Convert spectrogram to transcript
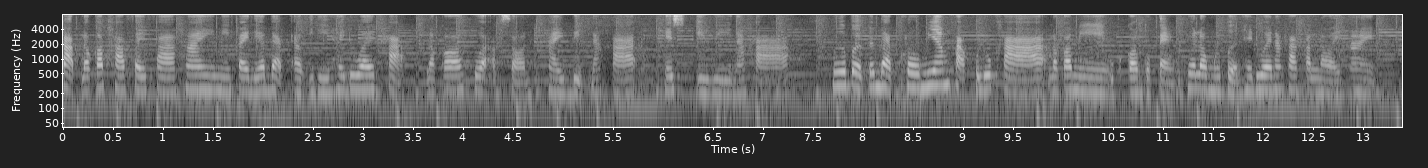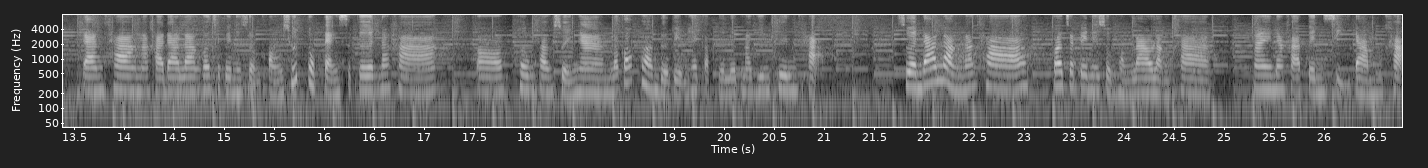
ปรับแล้วก็พับไฟฟ้าให้มีไฟเลี้ยวแบบ LED ให้ด้วยค่ะ แล้วก็ตัวอักษร Hybrid นะคะ HEV นะคะ มือเปิดเป็นแบบโครเมียมค่ะ คุณลูกค้า แล้วก็มีอุปกรณ์ตกแต่งเพื่อเรามือเปิดให้ด้วยนะคะ กันรอยให้ ด้านข้างนะคะ ด้านล่างก็จะเป็นในส่วนของชุดตกแต่งสเกิร์ตนะคะ ก็เพิ่มความสวยงาม แล้วก็ความโดดเด่นให้กับตัวรถมากยิ่งขึ้นค่ะ ส่วนด้านหลังนะคะ ก็จะเป็นในส่วนของราวหลังคา ให้นะคะ เป็นสีดำค่ะ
